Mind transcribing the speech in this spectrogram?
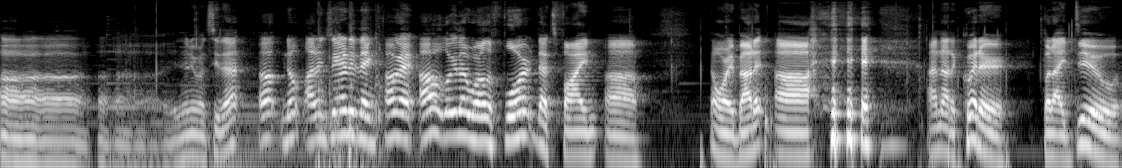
Uh, uh, did anyone see that? Oh, nope, I didn't see anything. Okay, oh, look at that, we're on the floor. That's fine. Uh, don't worry about it. Uh, I'm not a quitter, but I do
